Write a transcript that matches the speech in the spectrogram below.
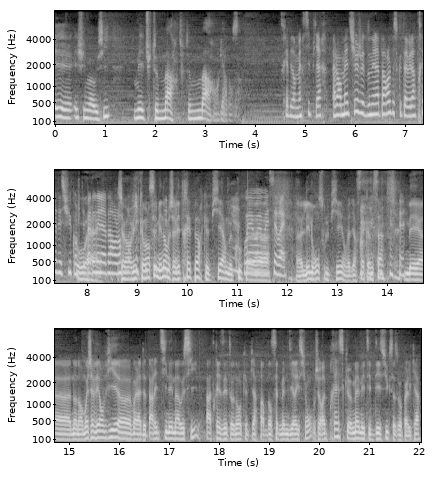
et, et chinois aussi, mais tu te marres, tu te marres en regardant ça. Très bien, merci Pierre. Alors Mathieu, je vais te donner la parole parce que tu avais l'air très déçu quand je t'ai pas donné la parole. J'avais envie de commencer, mais non, j'avais très peur que Pierre me coupe Ouais, euh, ouais, vrai. euh, l'aileron sous le pied, on va dire ça comme ça. mais euh, non, non, moi j'avais envie euh, voilà, de parler de cinéma aussi. Pas très étonnant que Pierre parte dans cette même direction. J'aurais presque même été déçu que ça soit pas le cas.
